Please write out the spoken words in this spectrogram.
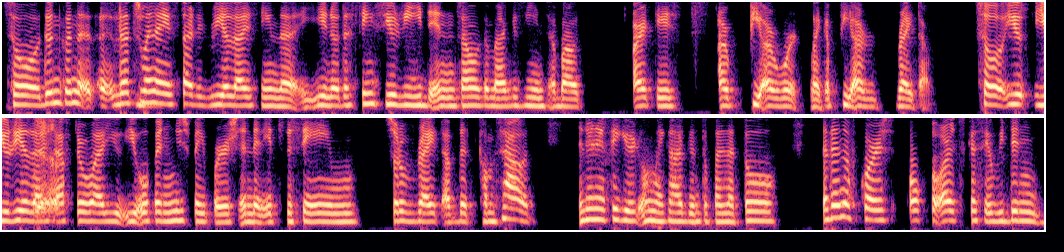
So dun ko na, uh, that's when I started realizing that, you know, the things you read in some of the magazines about artists are PR work, like a PR write-up. So you, you realize yeah. after a while, you, you open newspapers and then it's the same sort of write-up that comes out. And then I figured, oh my God, ganito pala to. And then of course, Octo Arts kasi we didn't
